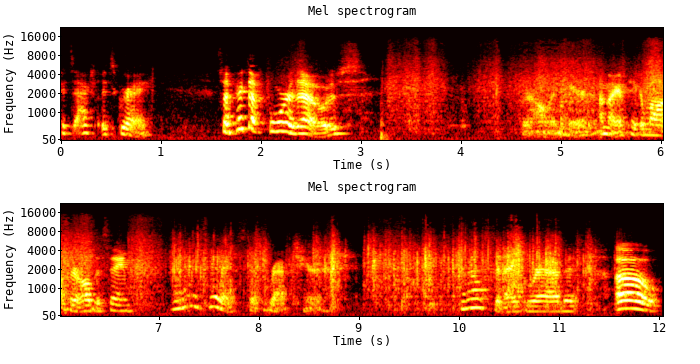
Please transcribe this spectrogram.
It's actually, it's gray. So I picked up four of those. They're all in here. I'm not gonna take them out. They're all the same. What is this that's wrapped here? What else did I grab it? Oh,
